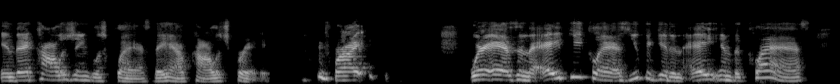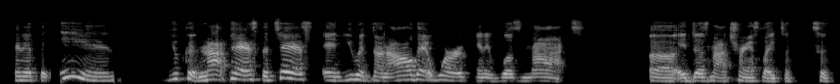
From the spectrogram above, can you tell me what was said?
in that college English class, they have college credit, right? Whereas in the AP class, you could get an A in the class, and at the end, you could not pass the test, and you had done all that work, and it was not, uh, it does not translate to, to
